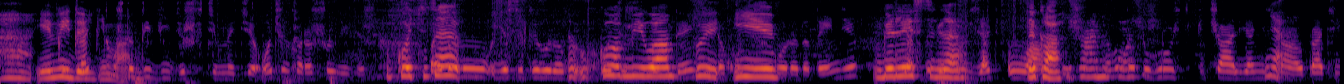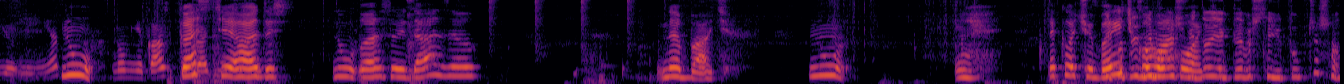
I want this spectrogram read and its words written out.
ходить. А, Я відео Потому что знімаю. ты видишь в темноте, очень хорошо видишь. Коротше, це Поэтому, если ты э, кроме хочешь лампы Дэнди, доходишь и до города Дэнди, я Глістина. советую взять Така. лампу. Случайно Вот хочешь? эту грусть, печаль, я не Не. знаю, брать ее или нет, Ну, но мне кажется, брать Касті лучше радость, ну, Азу і Дазу не бать. Ну, ех, так коротше, Типу, беріть ти кого знімаєш відео, хочете. як дивишся Ютуб чи що?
